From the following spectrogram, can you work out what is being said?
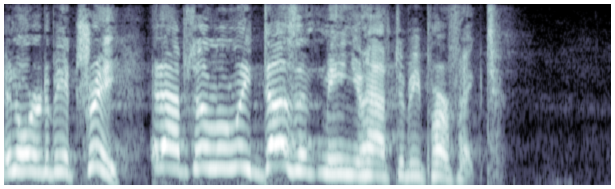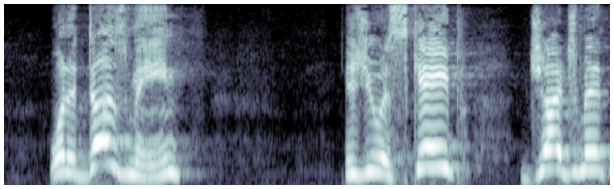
in order to be a tree? It absolutely doesn't mean you have to be perfect. What it does mean is you escape judgment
